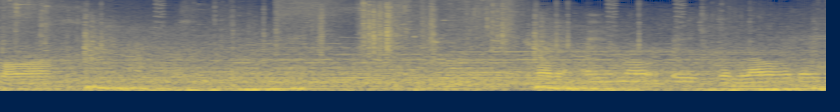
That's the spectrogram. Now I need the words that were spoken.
floor. So the ammo is reloaded.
